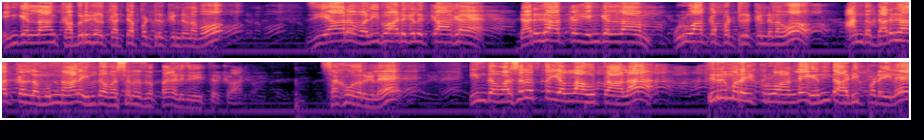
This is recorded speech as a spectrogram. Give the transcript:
எங்கெல்லாம் கபர்கள் கட்டப்பட்டிருக்கின்றனவோ ஜியார வழிபாடுகளுக்காக தர்காக்கள் எங்கெல்லாம் உருவாக்கப்பட்டிருக்கின்றனவோ அந்த தர்காக்கள்ல முன்னால இந்த வசனத்தை தான் எழுதி வைத்திருக்கிறார்கள். சகோதரர்களே இந்த வசனத்தை அல்லாஹு தாலா திருமறை குருவான்ல எந்த அடிப்படையிலே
